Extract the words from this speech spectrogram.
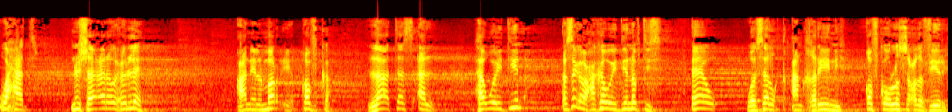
waxaad nin shaacira wuxuu leeh can ilmar'i qofka laa tas'al ha weydiin isaga waxa ka weydiin naftiisa ee wasal can qariini qofka uu la socdo fiiri.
